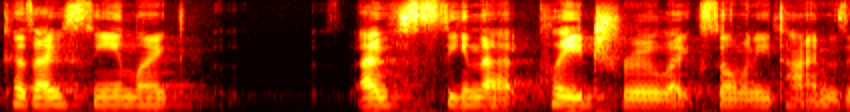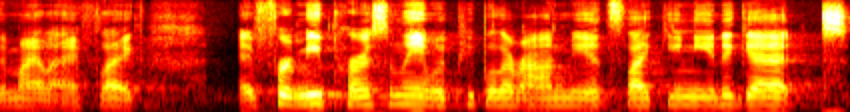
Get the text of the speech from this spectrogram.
Because I've seen like I've seen that played true like so many times in my life. Like for me personally and with people around me, it's like you need to get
